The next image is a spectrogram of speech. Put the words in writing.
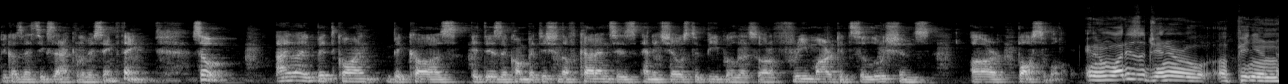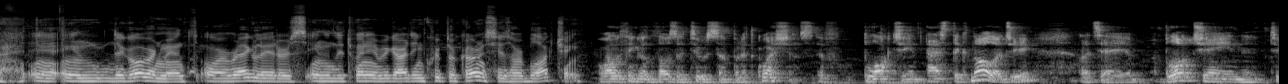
because that's exactly the same thing. So I like Bitcoin because it is a competition of currencies and it shows to people that sort of free market solutions are possible. And what is the general opinion eh, in the government or regulators in Lithuania regarding cryptocurrencies or blockchain? Well, I think that those are two separate questions. If blockchain as technology, let's say blockchain to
